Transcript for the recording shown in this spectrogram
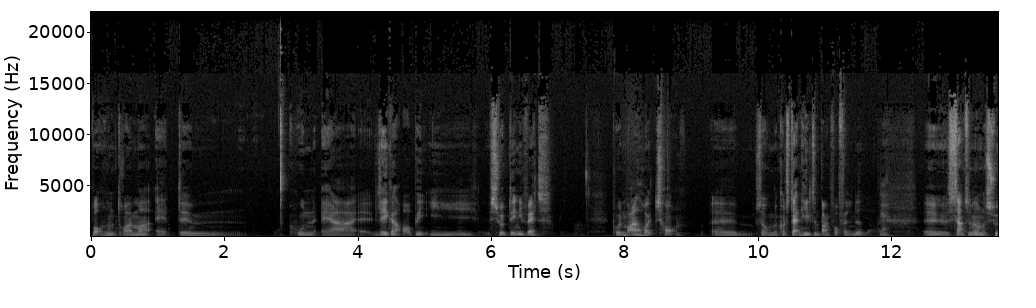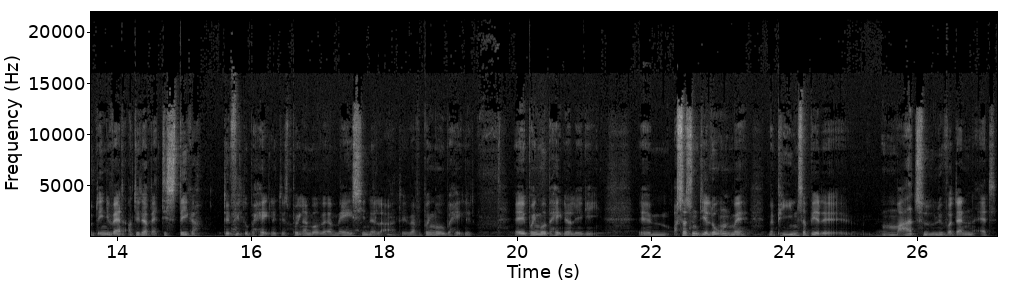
hvor hun drømmer, at øh, hun er ligger oppe i, svøbt ind i vat, på en meget højt tårn, øh, så hun er konstant hele tiden bange for at falde ned. Ja. Øh, samtidig med, at hun er svøbt ind i vat, og det der vat, det stikker det er vildt ubehageligt. Det er på en eller anden måde at være masin, eller det er i hvert fald på ingen måde ubehageligt. Øh, på ingen måde behageligt at ligge i. Øhm, og så sådan dialogen med, med pigen, så bliver det meget tydeligt, hvordan at,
